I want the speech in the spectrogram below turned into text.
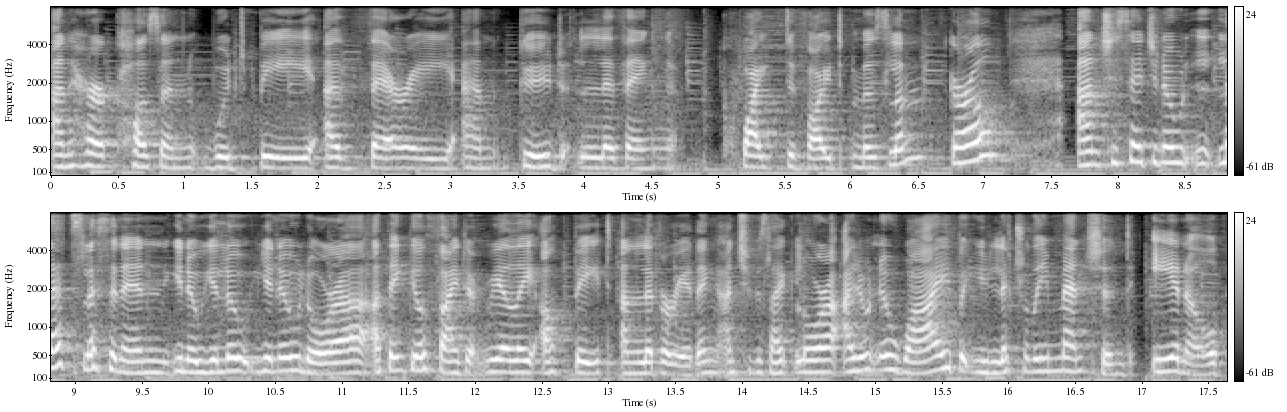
and her cousin would be a very um, good living, quite devout Muslim girl. And she said, you know, let's listen in. You know, you know, you know, Laura. I think you'll find it really upbeat and liberating. And she was like, Laura, I don't know why, but you literally mentioned anal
